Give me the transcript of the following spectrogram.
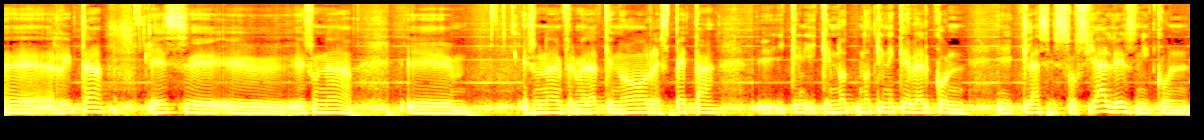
eh, Rita, es, es una es una enfermedad que no respeta y que, y que no, no, tiene que ver con eh, clases sociales ni con...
